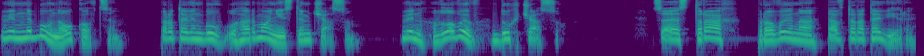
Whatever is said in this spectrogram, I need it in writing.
Він не був науковцем, проте він був у гармонії з тим часом. Він вловив дух часу. Це страх, провина та втрата віри.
